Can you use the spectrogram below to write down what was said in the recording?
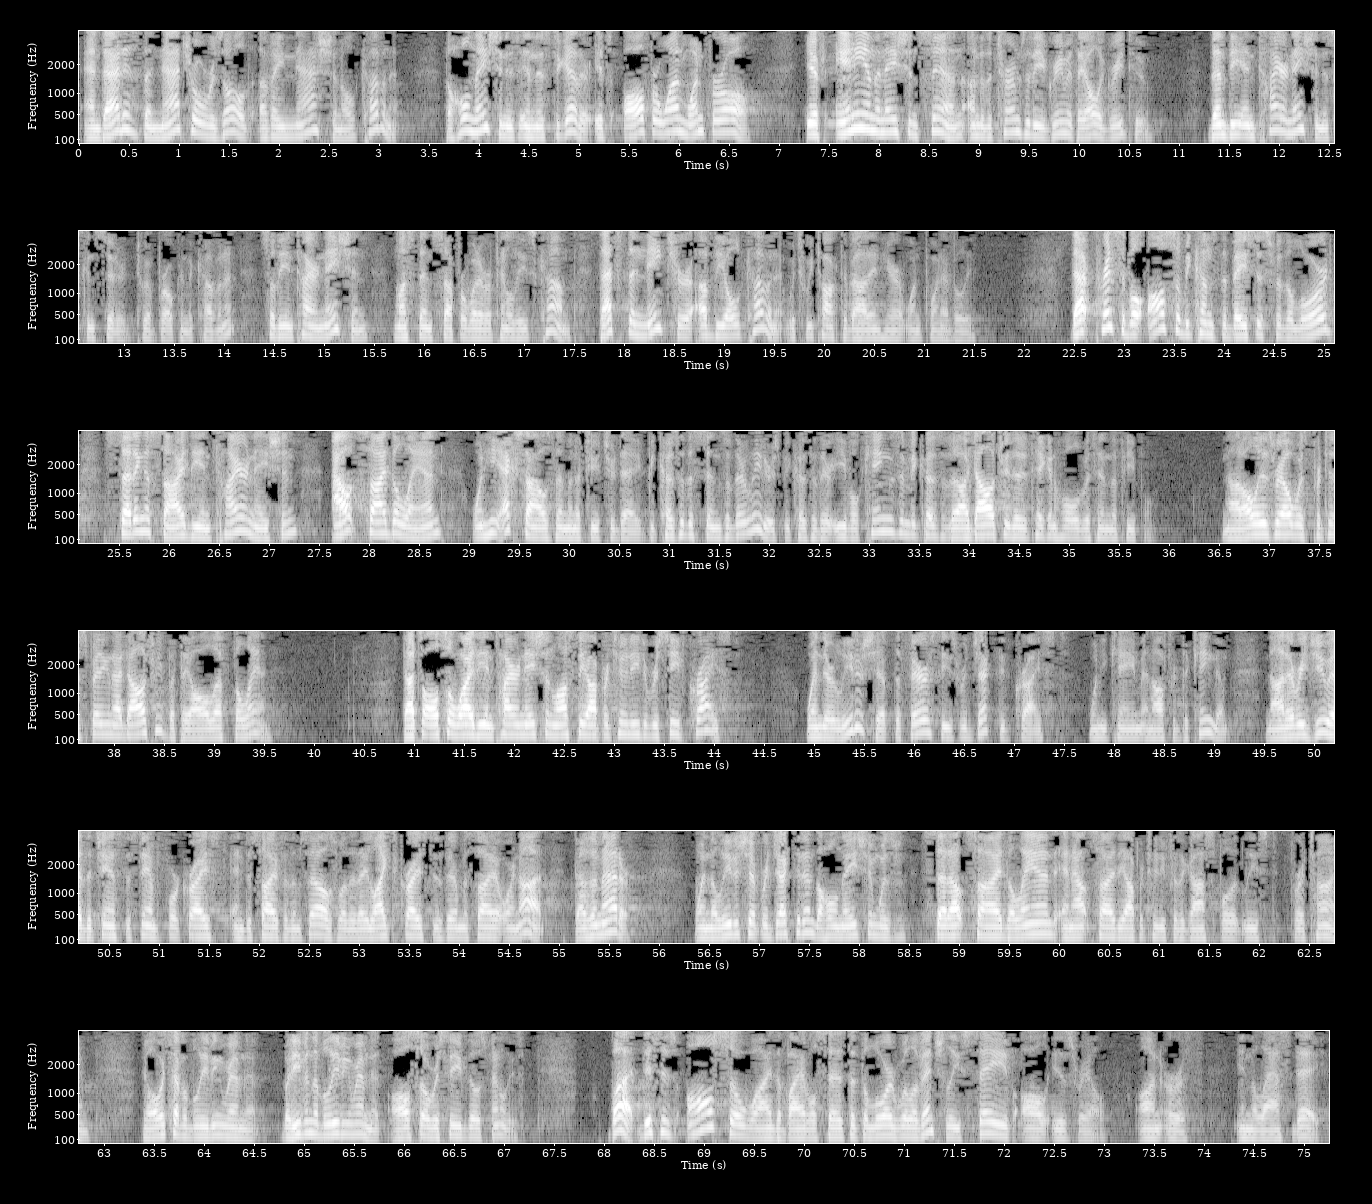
And that is the natural result of a national covenant. The whole nation is in this together. It's all for one, one for all. If any in the nation sin under the terms of the agreement they all agreed to, then the entire nation is considered to have broken the covenant. So the entire nation must then suffer whatever penalties come. That's the nature of the old covenant, which we talked about in here at one point, I believe. That principle also becomes the basis for the Lord setting aside the entire nation outside the land when he exiles them in a future day because of the sins of their leaders, because of their evil kings, and because of the idolatry that had taken hold within the people. Not all Israel was participating in idolatry, but they all left the land. That's also why the entire nation lost the opportunity to receive Christ. When their leadership, the Pharisees, rejected Christ when he came and offered the kingdom. Not every Jew had the chance to stand before Christ and decide for themselves whether they liked Christ as their Messiah or not. Doesn't matter. When the leadership rejected him, the whole nation was set outside the land and outside the opportunity for the gospel, at least for a time. You'll always have a believing remnant. But even the believing remnant also received those penalties. But this is also why the Bible says that the Lord will eventually save all Israel on earth in the last day.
